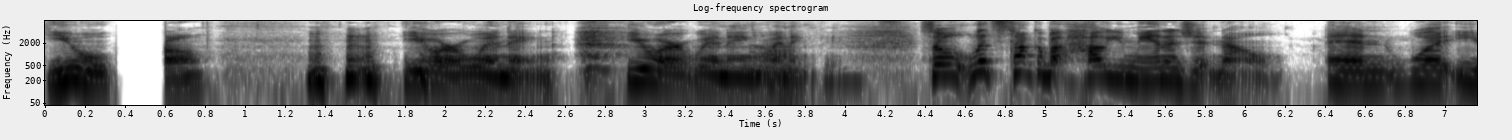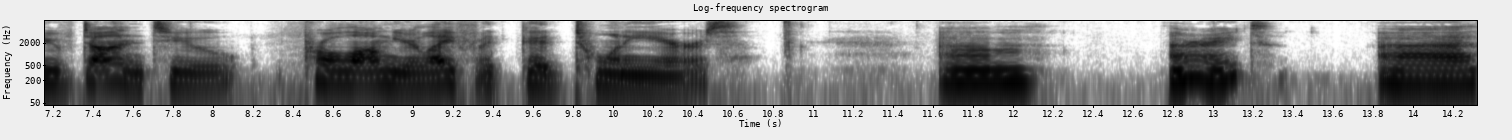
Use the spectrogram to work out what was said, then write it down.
you, girl, you are winning. You are winning, winning. So let's talk about how you manage it now and what you've done to prolong your life a good 20 years. Um, all right. Uh,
